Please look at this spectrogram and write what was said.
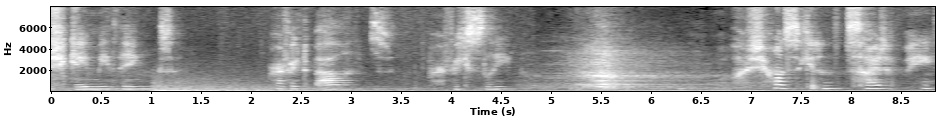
she gave me things perfect balance, perfect sleep. Oh, she wants to get inside of me.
